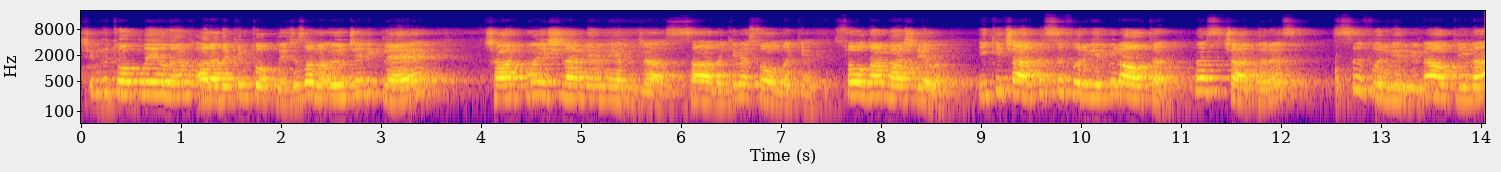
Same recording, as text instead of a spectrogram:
Şimdi toplayalım. Aradakini toplayacağız ama öncelikle çarpma işlemlerini yapacağız. Sağdaki ve soldaki. Soldan başlayalım. 2 çarpı 0,6. Nasıl çarparız? 0,6 ile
